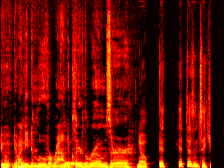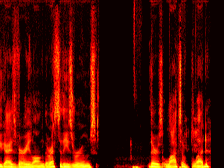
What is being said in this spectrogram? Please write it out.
do do I need to move around to clear the rooms, or No, it it doesn't take you guys very long. The rest of these rooms, there's lots of blood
